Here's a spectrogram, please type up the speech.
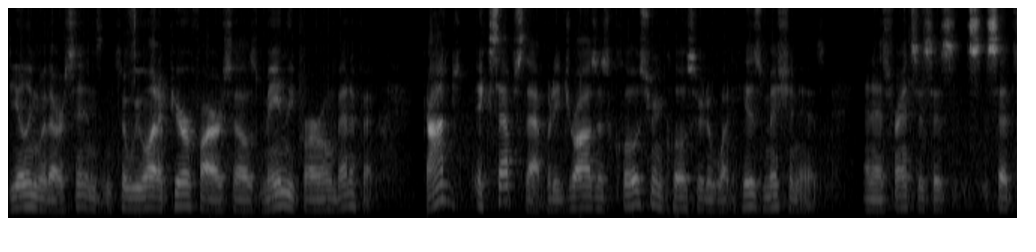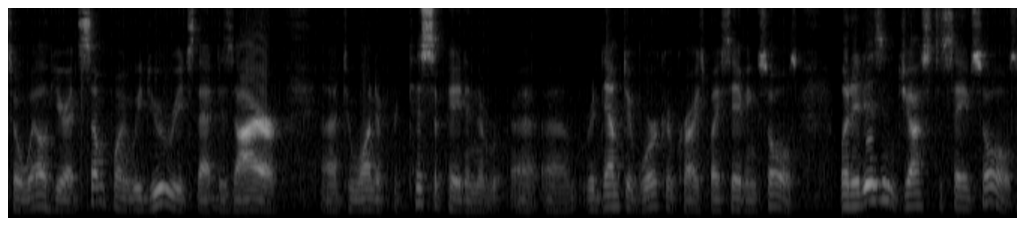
dealing with our sins, and so we want to purify ourselves mainly for our own benefit. God accepts that, but He draws us closer and closer to what His mission is. And as Frances has said so well here, at some point we do reach that desire uh, to want to participate in the uh, uh, redemptive work of Christ by saving souls. But it isn't just to save souls.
